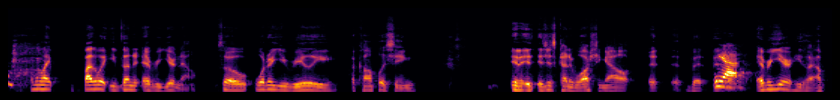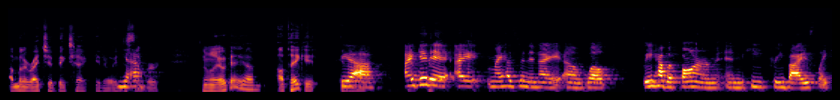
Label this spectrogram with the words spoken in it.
And I'm like, "By the way, you've done it every year now." So what are you really accomplishing? And it, it's just kind of washing out. But, but, yeah, every year he's like, I'm, I'm going to write you a big check, you know, in yeah. December. And I'm like, okay, um, I'll take it. Yeah, know? I get it. I, my husband and I, um, well, we have a farm and he pre-buys like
